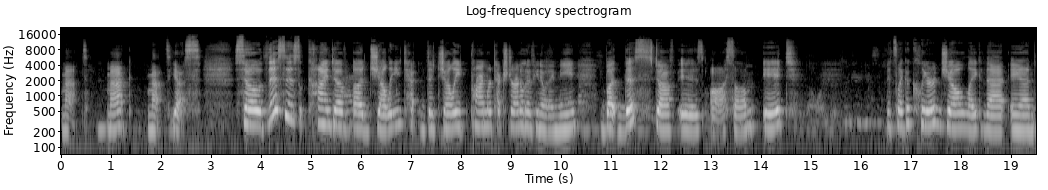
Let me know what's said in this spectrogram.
Matte. MAC, Matte, yes. So this is kind of a jelly, the jelly primer texture. I don't know if you know what I mean, but this stuff is awesome. It it's like a clear gel like that and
